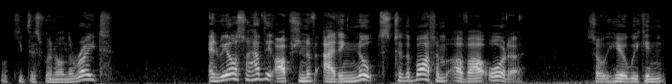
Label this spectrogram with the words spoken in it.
We'll keep this one on the right. And we also have the option of adding notes to the bottom of our order. So here we can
